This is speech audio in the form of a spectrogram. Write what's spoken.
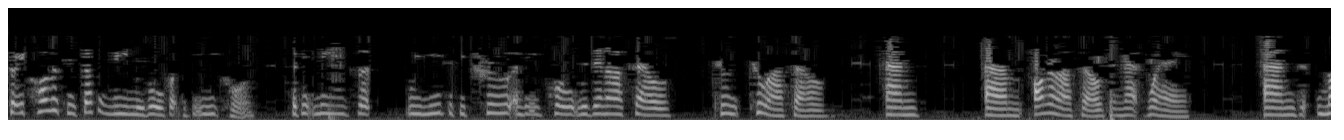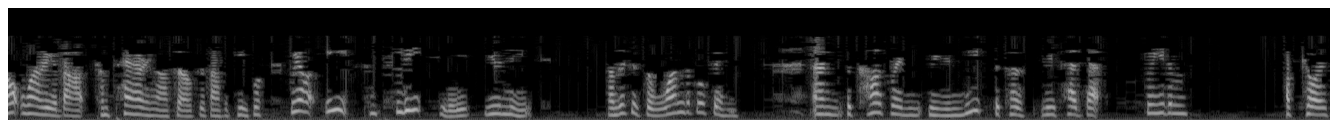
So equality doesn't mean we've all got to be equal, but it means that we need to be true and equal within ourselves, to, to ourselves, and um, honor ourselves in that way and not worry about comparing ourselves with other people. We are each completely unique. And this is the wonderful thing. And because we're, we're unique, because we've had that freedom of choice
